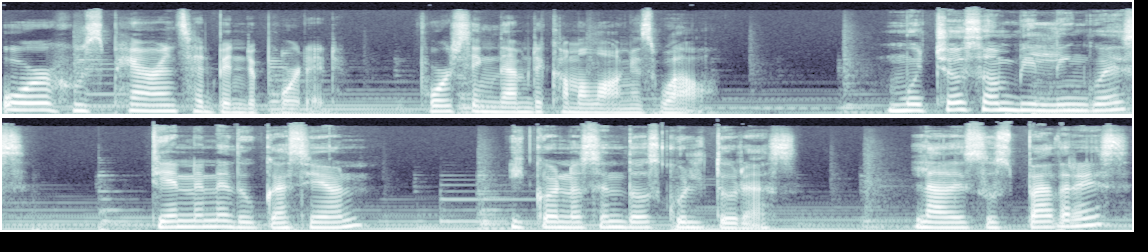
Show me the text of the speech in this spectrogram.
or whose parents had been deported, forcing them to come along as well. Muchos son bilingües, tienen educación y conocen dos culturas, la de sus padres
